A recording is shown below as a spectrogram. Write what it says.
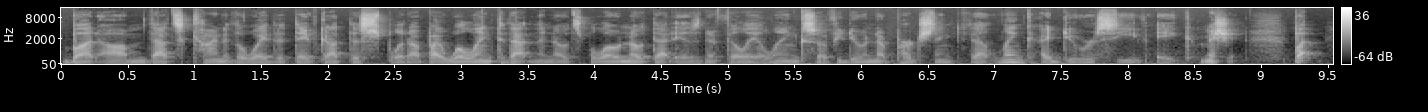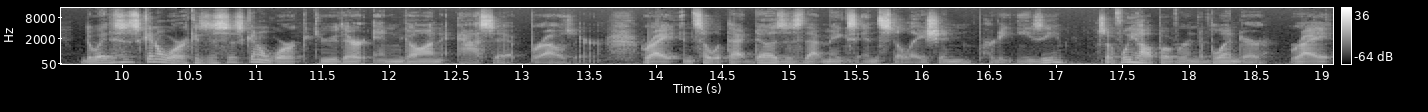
but um, that's kind of the way that they've got this split up. I will link to that in the notes below. Note that is an affiliate link, so if you do end up purchasing through that link, I do receive a commission. But the way this is going to work is this is going to work through their engon asset browser, right? And so what that does is that makes installation pretty easy. So if we hop over into Blender, right,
